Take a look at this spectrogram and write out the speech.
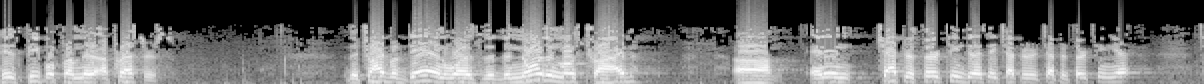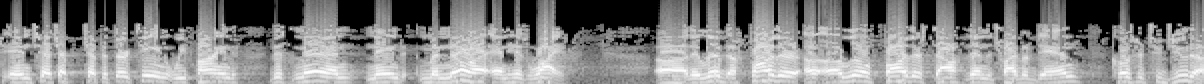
his people from their oppressors. The tribe of Dan was the, the northernmost tribe. Uh, and in chapter 13, did I say chapter, chapter 13 yet? In chapter 13, we find this man named Manoah and his wife. Uh, they lived a farther, a, a, little farther south than the tribe of Dan, closer to Judah.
